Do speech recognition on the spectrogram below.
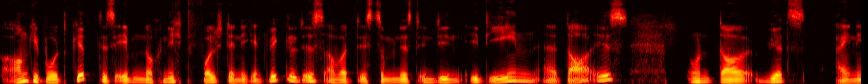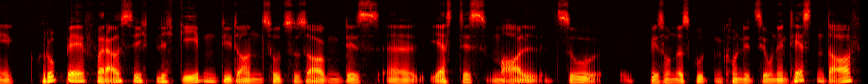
Angebot gibt, das eben noch nicht vollständig entwickelt ist, aber das zumindest in den Ideen äh, da ist. Und da wird es eine Gruppe voraussichtlich geben, die dann sozusagen das äh, erstes Mal zu besonders guten Konditionen testen darf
